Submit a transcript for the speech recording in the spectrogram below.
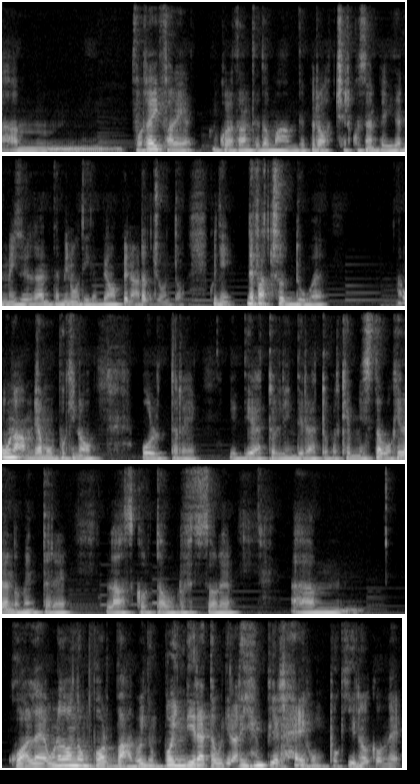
Um, vorrei fare ancora tante domande, però cerco sempre di terminare sui 30 minuti che abbiamo appena raggiunto, quindi ne faccio due. Una andiamo un pochino oltre il diretto e l'indiretto, perché mi stavo chiedendo mentre l'ascoltavo, professore, um, qual è, una domanda un po' vaga, quindi un po' indiretta, quindi la riempie lei un pochino come,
